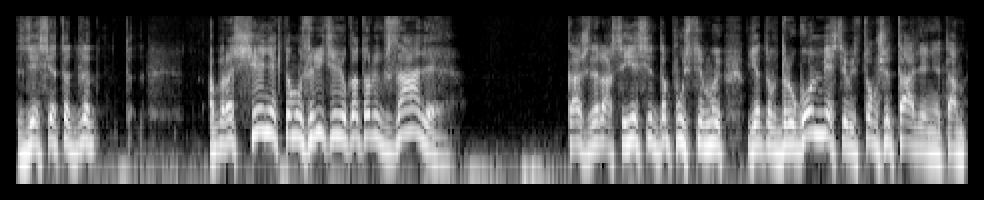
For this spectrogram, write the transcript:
здесь это для обращения к тому зрителю, который в зале каждый раз. И если, допустим, мы где-то в другом месте, в том же Таллине, там,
